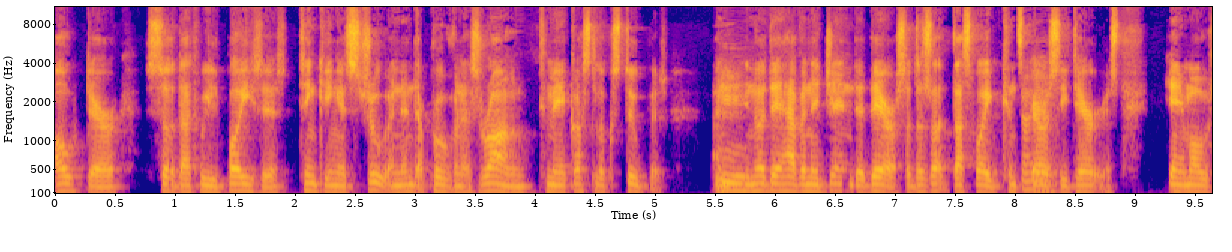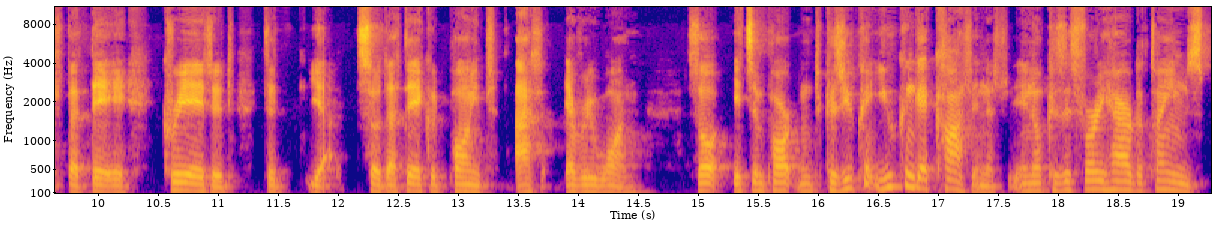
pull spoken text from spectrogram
out there so that we'll bite it, thinking it's true, and then they're proving it's wrong to make us look stupid. And mm. you know they have an agenda there, so that's why conspiracy oh, yeah. theorists came out that they created to yeah, so that they could point at everyone. So it's important because you can you can get caught in it, you know, because it's very hard at times,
